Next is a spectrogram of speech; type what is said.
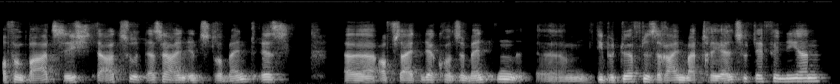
offenbart sich dazu, dass er ein Instrument ist, äh, auf Seiten der Konsumenten ähm, die Bedürfnisse rein materiell zu definieren.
